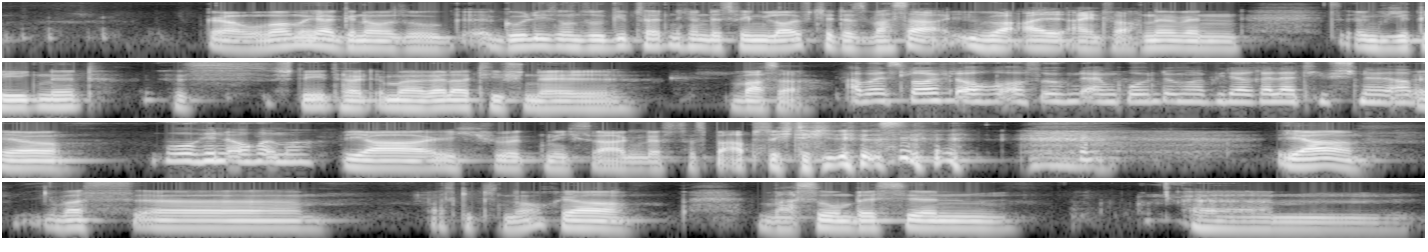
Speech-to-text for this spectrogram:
Genau, wo waren wir? Ja, genau, so Gullis und so gibt's halt nicht und deswegen läuft hier das Wasser überall einfach, ne? Wenn es irgendwie regnet, es steht halt immer relativ schnell Wasser. Aber es läuft auch aus irgendeinem Grund immer wieder relativ schnell ab. Ja, Wohin auch immer. ja, ich würde nicht sagen, dass das beabsichtigt ist. ja, was, äh, was gibt's noch? Ja, was so ein bisschen, ähm,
